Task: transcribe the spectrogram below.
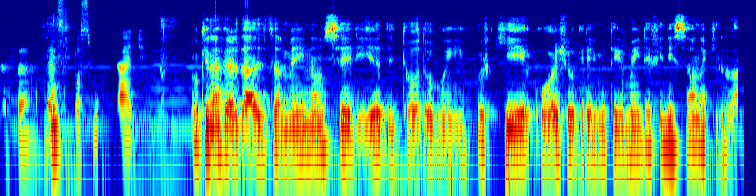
Dessa, dessa possibilidade. O que na verdade também não seria de todo ruim, porque hoje o Grêmio tem uma indefinição naquele lado?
